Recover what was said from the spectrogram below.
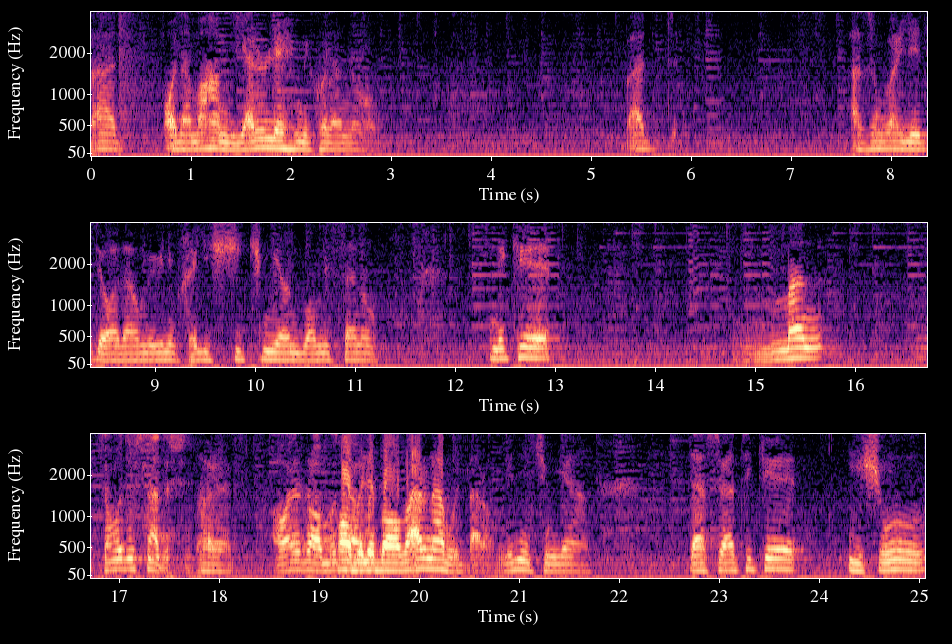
بعد آدم ها هم دیگه رو له می‌کنن و بعد از اون بر یه عده آدم می‌بینیم خیلی شیک میان با میسن و اینه که من شما دوست نداشتین آره. آقای رامبو قابل باور نبود برام. می‌دونی چی میگم؟ در صورتی که ایشون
